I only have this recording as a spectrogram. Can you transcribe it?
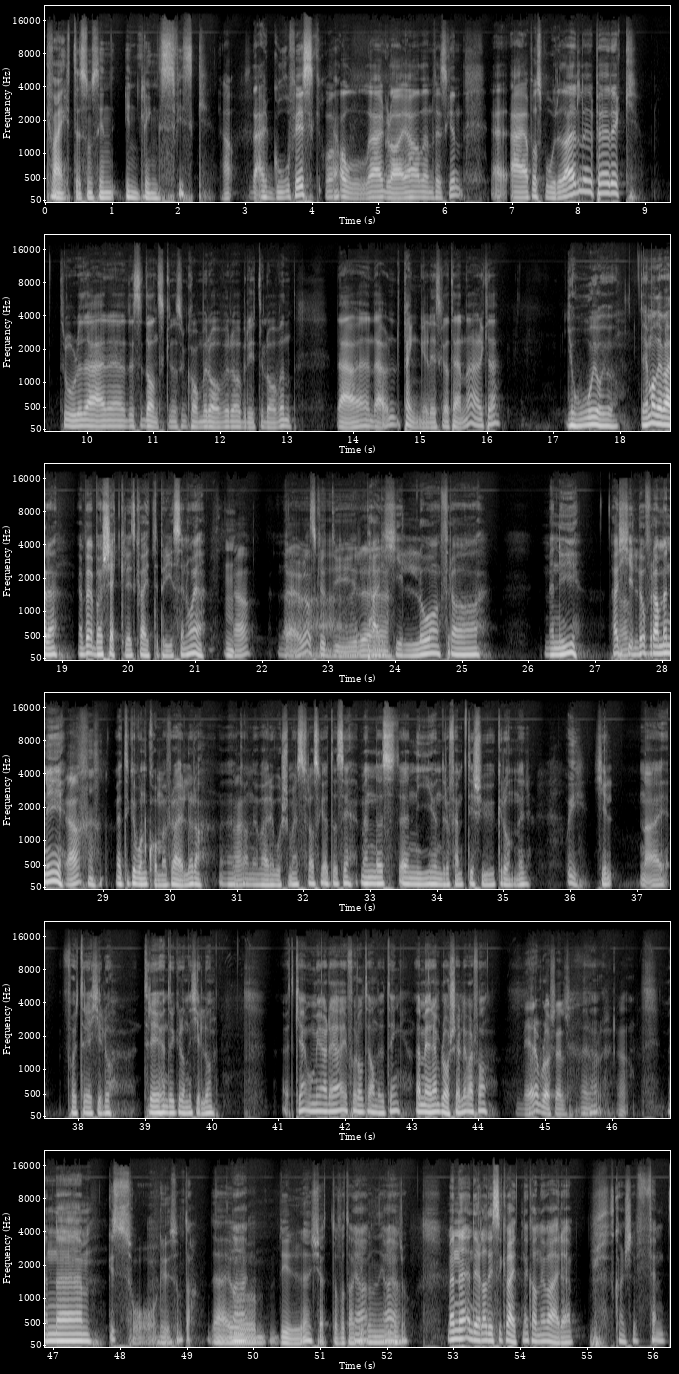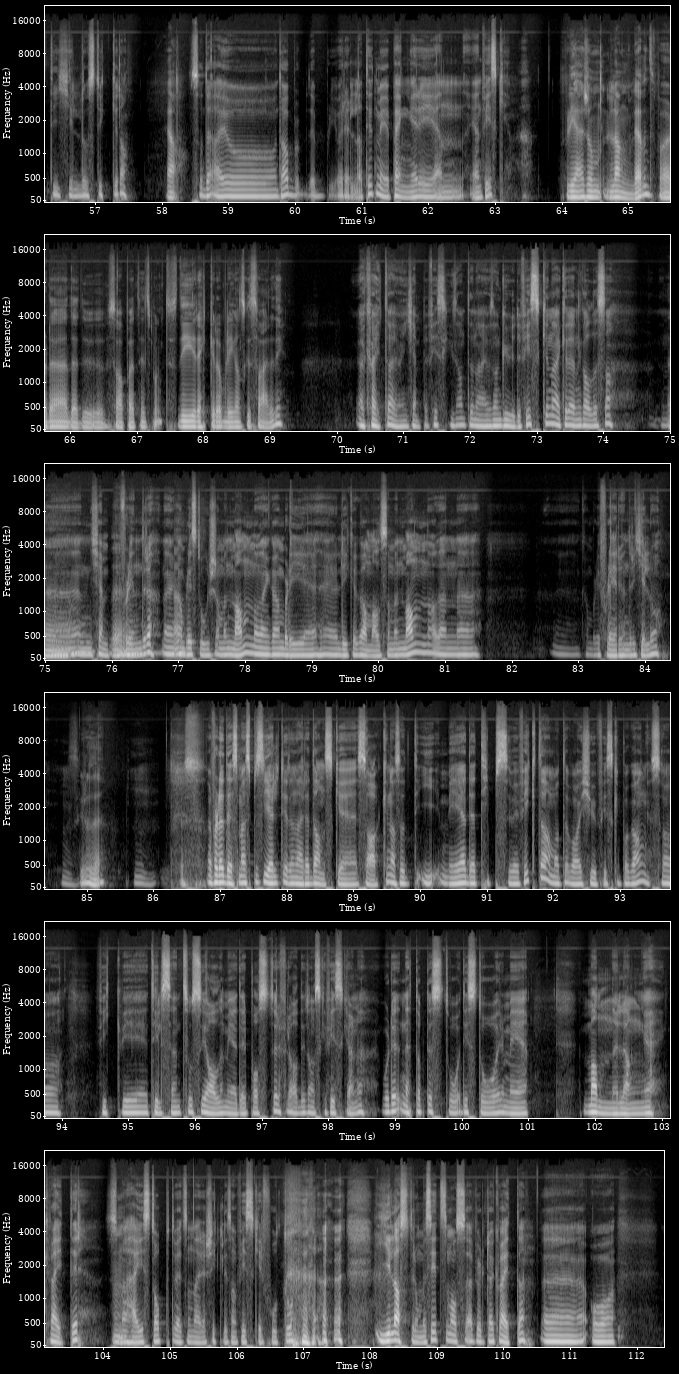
kveite som sin yndlingsfisk. Ja. Det er god fisk, og Ja. alle er glad i å ha den fisken. Er er jeg på sporet der, eller, Per Erik? Tror du det er eh, disse danskene som kommer over og bryter loven? Det er, det er vel penger de skal tjene, er det ikke det? Jo, jo, jo. Det må det være. Jeg bør bare sjekke litt kveitepriser nå, jeg. Mm. Ja. Det er jo ganske dyr, eh. Per kilo fra Meny. Per Ja. kilo fra Meny. ja. Vet ikke hvor den kommer fra heller, da. Det Nei. kan jo være hvor som helst fra, skulle jeg til å si. Men det er 957 kroner Oi. kil... Nei, for tre kilo. 300 kroner kiloen. Jeg vet ikke hvor mye er det i forhold til andre ting. Det er mer enn blåskjell i hvert fall. Mer enn blåskjell. Ja. Men uh, Ikke så grusomt, da. Det er jo dyrere kjøtt å få tak i. Ja, på den ja, ja. Men eh, en del av disse kveitene kan jo være kanskje 50 kilo stykket, da. Ja. Så det er jo da, Det blir jo relativt mye penger i en, en fisk. For de er sånn langlevd, var det det du sa på et tidspunkt? De rekker å bli ganske svære, de. Ja, Kveite er jo en kjempefisk. ikke sant? Den er jo sånn gudefisken, er ikke det den kalles da? En, Eh, kjempeflyndre. Den ja. kan bli stor som en mann, og den kan bli eh, like gammel som en mann, og den eh, kan bli flere hundre kilo. Sier du det? Mm. Yes. For det er det som er spesielt i den danske saken. altså Med det tipset vi fikk da, om at det var tjuvfiske på gang, så fikk vi tilsendt sosiale medier-poster fra de danske fiskerne, hvor det nettopp det stå, de står med mannelange kveiter som Mm. er heist opp, du vet sånn der skikkelig sånn fiskerfoto, i lasterommet sitt, som også er fullt av kveite. Uh, og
